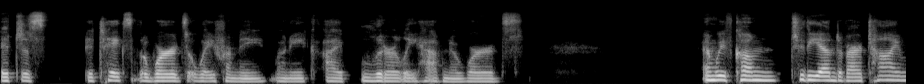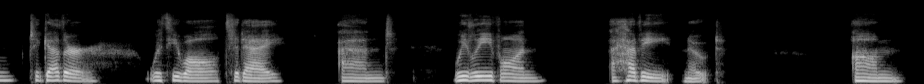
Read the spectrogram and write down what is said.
it just it takes the words away from me, Monique. I literally have no words. And we've come to the end of our time together with you all today. And we leave on a heavy note. Um,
